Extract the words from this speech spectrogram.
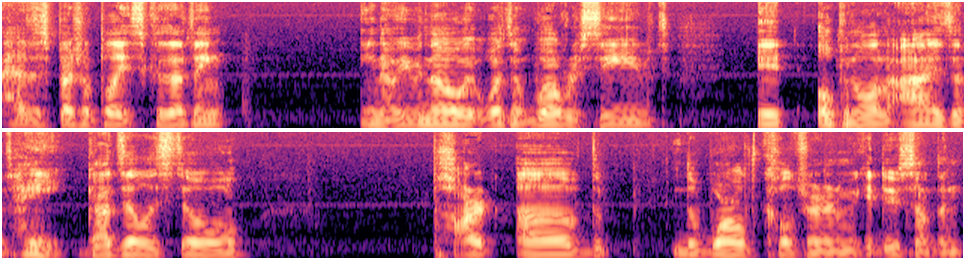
has a special place because I think, you know, even though it wasn't well received, it opened a lot of eyes of, hey, Godzilla is still part of the the world culture and we could do something.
